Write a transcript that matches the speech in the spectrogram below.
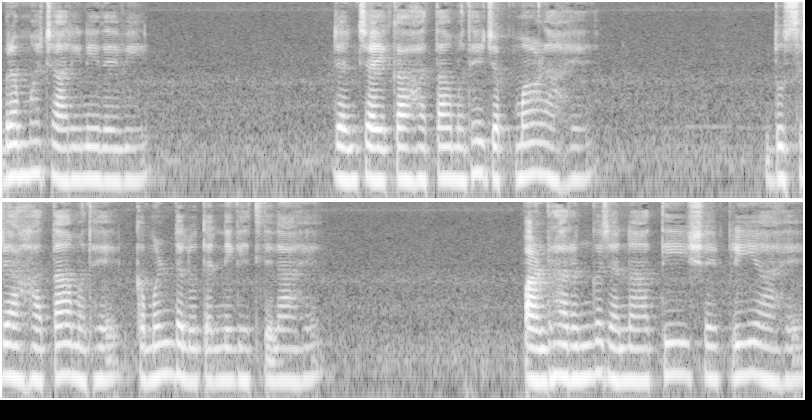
ब्रह्मचारिणी देवी ज्यांच्या एका हातामध्ये जपमाळ आहे. दुसऱ्या हातामध्ये कमंडलू त्यांनी घेतलेला आहे. पांढरा रंग ज्यांना अतिशय प्रिय आहे.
